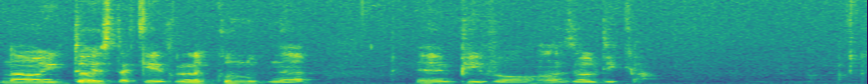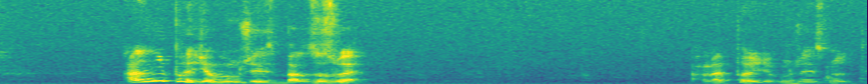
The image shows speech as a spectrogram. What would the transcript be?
No i to jest takie lekko nudne e, piwo z Aldika. Ale nie powiedziałbym, że jest bardzo złe. Ale powiedziałbym, że jest nudne.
